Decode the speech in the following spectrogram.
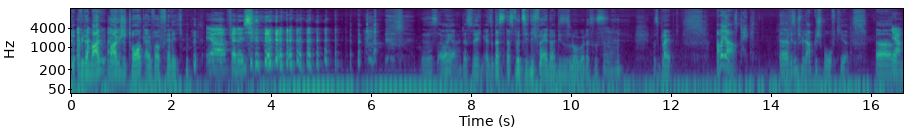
Und wieder mag magische Talk einfach fertig. ja, fertig. Das ist, aber ja, deswegen, also das, das wird sich nicht verändern, dieses Logo. Das ist, das bleibt. Aber ja, Bleibt. äh, wir sind schon wieder abgeschwurft hier. Ähm, Ja.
